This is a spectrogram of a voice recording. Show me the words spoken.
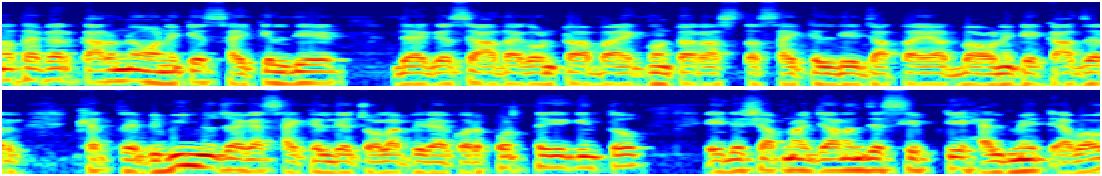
না থাকার কারণে অনেকে সাইকেল দিয়ে দেখা গেছে আধা ঘণ্টা বা এক ঘণ্টা রাস্তা সাইকেল দিয়ে যাতায়াত বা অনেকে কাজের ক্ষেত্রে বিভিন্ন জায়গায় সাইকেল দিয়ে চলাফেরা করে। প্রত্যেকে কিন্তু এই দেশে আপনারা জানেন যে সেফটি হেলমেট এবং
